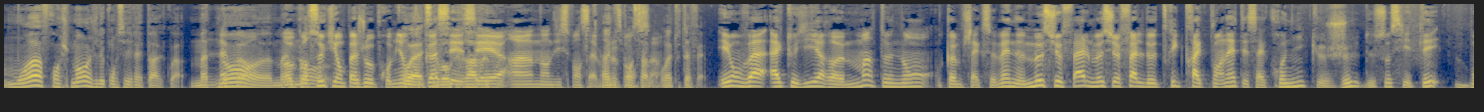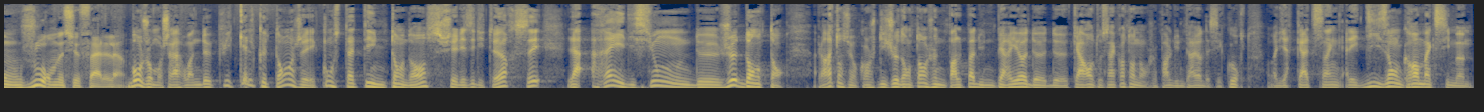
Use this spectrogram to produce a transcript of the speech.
moi, franchement, je le conseillerais pas, quoi. Maintenant, euh, Bon, maintenant pour ceux qui n'ont pas joué au premier, en tout cas, c'est un indispensable. je indispensable, pense. ouais, tout à fait. Et on va accueillir euh, maintenant, comme chaque semaine, Monsieur Fall, Monsieur Fall de TrickTrack.net et sa chronique jeux de société. Bonjour Monsieur Fall. Bonjour mon cher Erwan, depuis quelque temps j'ai constaté une tendance chez les éditeurs, c'est la réédition de jeux d'antan. Alors attention, quand je dis jeux d'antan, je ne parle pas d'une période de 40 ou 50 ans, non, je parle d'une période assez courte, on va dire 4, 5, allez 10 ans grand maximum.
